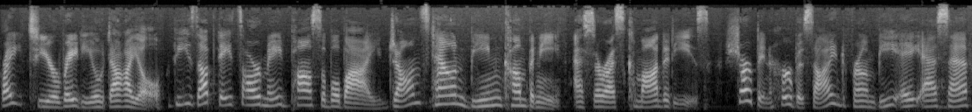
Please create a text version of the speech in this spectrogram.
right to your radio dial. These updates are made possible by Johnstown Bean Company, SRS Commodities, Sharpen herbicide from BASF,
